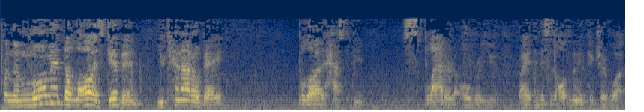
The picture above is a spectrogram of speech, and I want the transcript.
From the moment the law is given, you cannot obey, blood has to be splattered over you, right? And this is ultimately a picture of what?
